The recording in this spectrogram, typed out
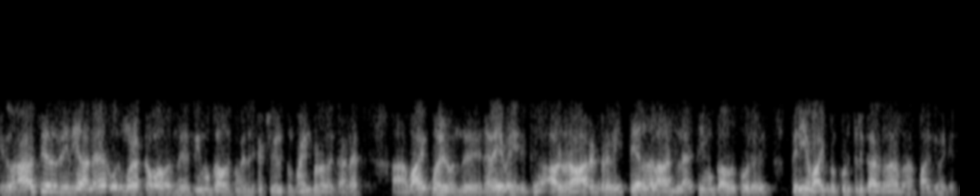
இது ஒரு அரசியல் ரீதியான ஒரு முழக்கமா வந்து திமுகவுக்கும் எதிர்க்கட்சிகளுக்கும் பயன்படுறதுக்கான ஆஹ், வாய்ப்புகள் வந்து நிறையவே இருக்கு. ஆளுநர் ஆர் என் ரவி தேர்தல் ஆண்டுல திமுகவுக்கு ஒரு பெரிய வாய்ப்பு கொடுத்திருக்காருன்னு தான் நம்ம பார்க்க வேண்டியது.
